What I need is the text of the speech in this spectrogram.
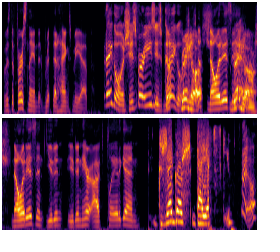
It was the first name that that hangs me up. Gregos. it's very easy. It's No, Gregor. Gregorz. No, it isn't. Gregorz. No, it isn't. You didn't. You didn't hear. It. I have to play it again. Grzegorz Gajewski. There you are.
